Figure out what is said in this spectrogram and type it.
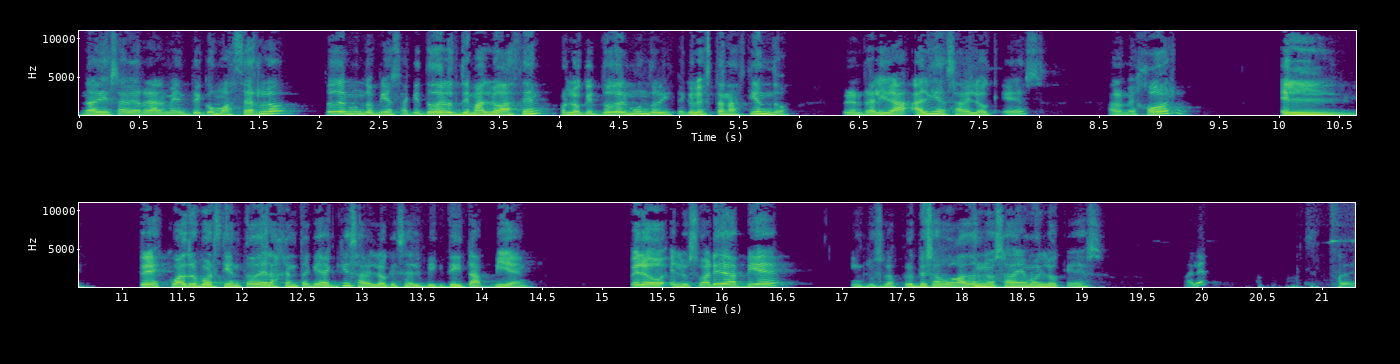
nadie sabe realmente cómo hacerlo, todo el mundo piensa que todos los demás lo hacen, por lo que todo el mundo dice que lo están haciendo. Pero en realidad, ¿alguien sabe lo que es? A lo mejor el 3-4% de la gente que hay aquí sabe lo que es el Big Data bien. Pero el usuario de a pie, incluso los propios abogados, no sabemos lo que es. ¿Vale?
